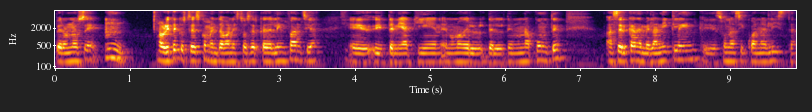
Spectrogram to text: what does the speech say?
Pero no sé, ahorita que ustedes comentaban esto acerca de la infancia, eh, y tenía aquí en, uno del, del, en un apunte acerca de Melanie Klein, que es una psicoanalista,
